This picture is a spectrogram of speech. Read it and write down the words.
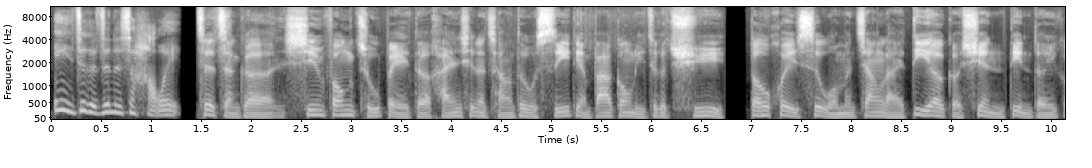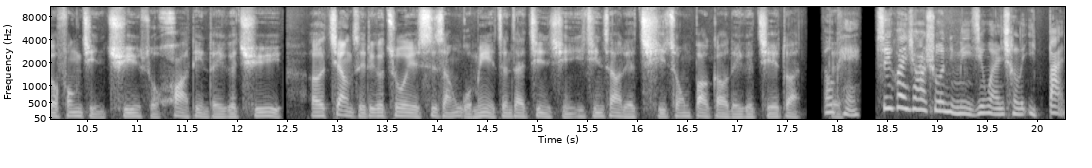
诶，这个真的是好诶。这整个新丰竹北的海岸线的长度十一点八公里，这个区域。都会是我们将来第二个限定的一个风景区所划定的一个区域，而这样子的一个作业，事实上我们也正在进行，已经到了其中报告的一个阶段。OK，所以换句话说，你们已经完成了一半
